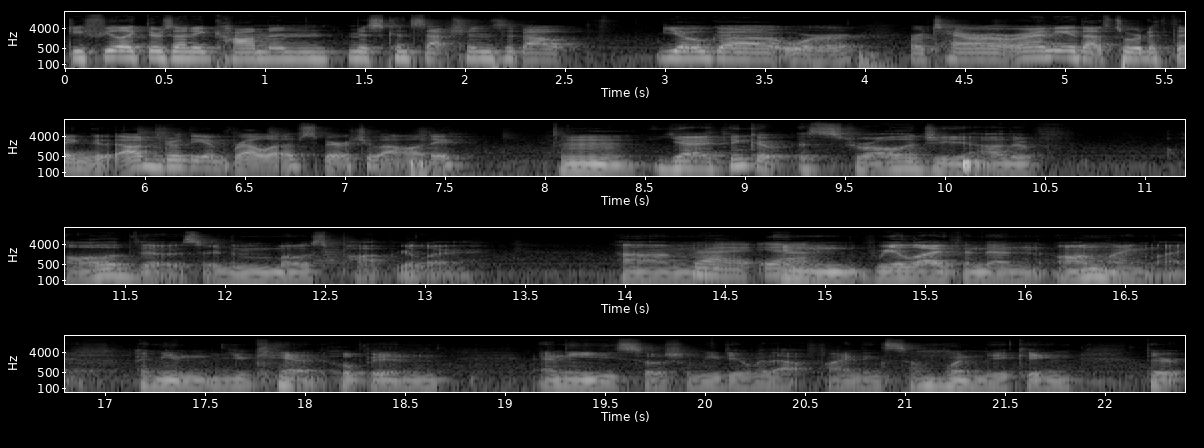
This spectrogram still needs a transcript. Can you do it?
do you feel like there's any common misconceptions about yoga or or tarot or any of that sort of thing under the umbrella of spirituality? hmm. Yeah, I think astrology out of all of those are the most popular. Um, Right, yeah. In real life and then online life. I mean, you can't open any social media without finding someone making their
